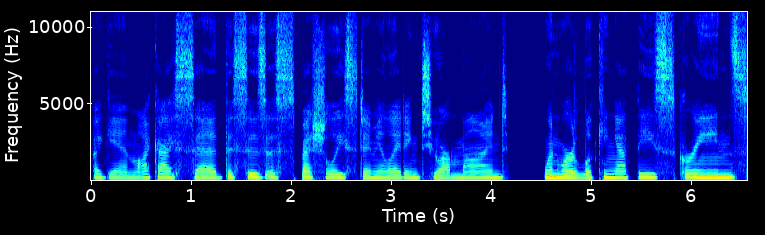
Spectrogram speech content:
again, like I said, this is especially stimulating to our mind when we're looking at these screens,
